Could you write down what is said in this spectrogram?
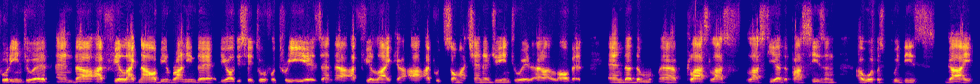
put into it, and uh, I feel like now I've been running the the Odyssey tour for three years, and uh, I feel like uh, I I put so much energy into it, and I love it. And uh, the uh, plus last last year, the past season, I was with this guy.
